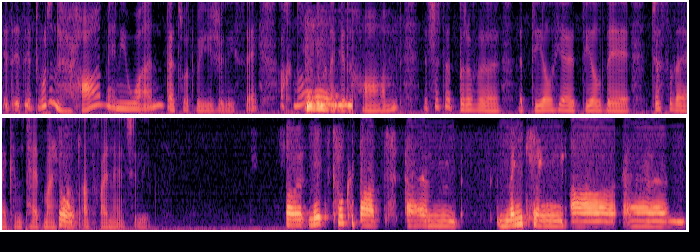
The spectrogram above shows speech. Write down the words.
it, it, it, wouldn't harm anyone. That's what we usually say. Oh, no one's going to get mm. harmed. It's just a bit of a, a deal here, a deal there, just so that I can pad myself sure. up financially. So let's talk about um, linking our um,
